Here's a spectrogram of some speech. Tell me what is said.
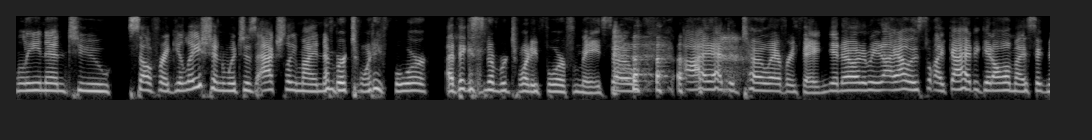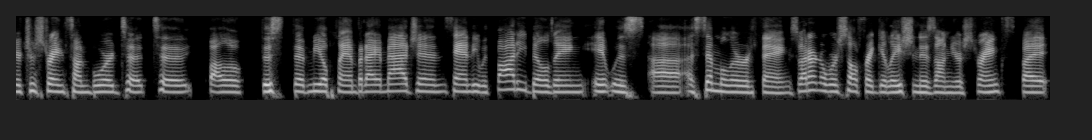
lean into self regulation, which is actually my number 24. I think it's number 24 for me. So I had to tow everything. You know what I mean? I always like I had to get all my signature strengths on board to to follow this the meal plan. But I imagine Sandi with bodybuilding, it was uh, a similar thing. So I don't know where self regulation is on your strengths, but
